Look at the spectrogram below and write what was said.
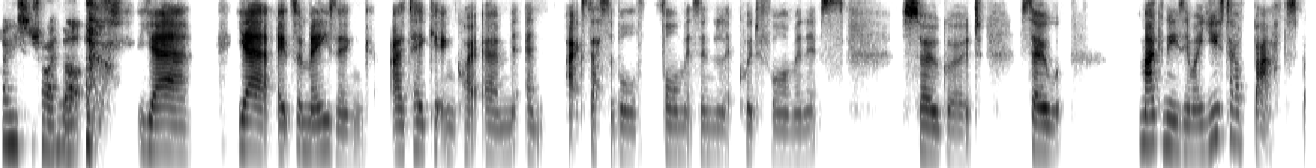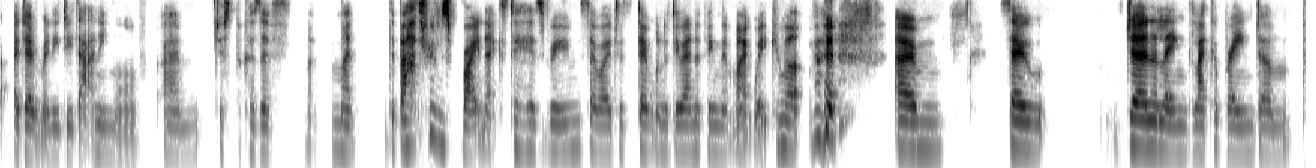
I need to try that. yeah. Yeah, it's amazing. I take it in quite um an accessible form. It's in liquid form and it's so good. So magnesium, I used to have baths, but I don't really do that anymore. Um, just because of my, my the bathroom's right next to his room, so I just don't want to do anything that might wake him up. um, so journaling like a brain dump,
